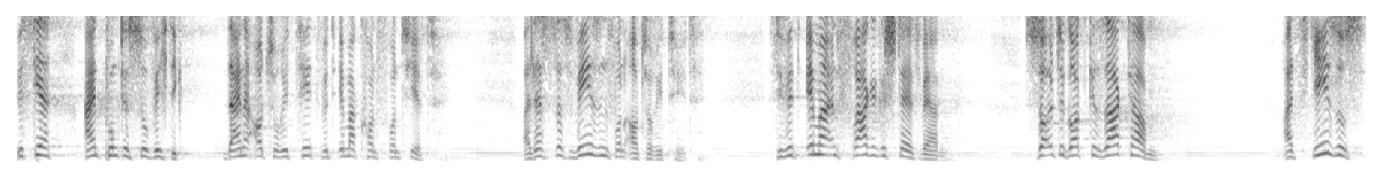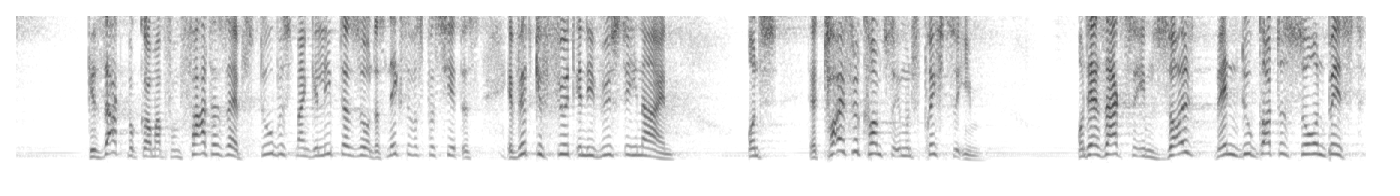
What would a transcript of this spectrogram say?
Wisst ihr, ein Punkt ist so wichtig. Deine Autorität wird immer konfrontiert. Weil das ist das Wesen von Autorität. Sie wird immer in Frage gestellt werden. Sollte Gott gesagt haben, als Jesus gesagt bekommen hat vom Vater selbst, du bist mein geliebter Sohn, das nächste, was passiert ist, er wird geführt in die Wüste hinein und der Teufel kommt zu ihm und spricht zu ihm. Und er sagt zu ihm, soll, wenn du Gottes Sohn bist,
